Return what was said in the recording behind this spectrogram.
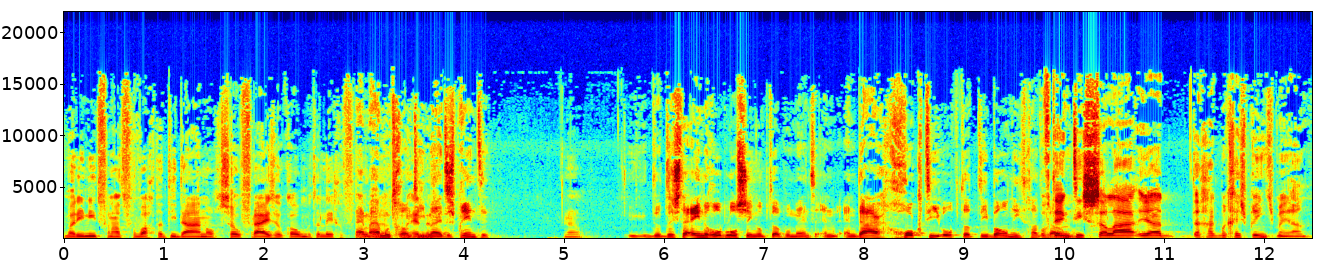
waar hij niet van had verwacht dat hij daar nog zo vrij zou komen te liggen. Voor, Nee, maar hij moet gewoon 10 meter sprinten. Ja. Dat is de enige oplossing op dat moment. En, en daar gokt hij op dat die bal niet gaat Of komen. denkt hij, Salah, ja, daar ga ik me geen sprintje mee aan.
